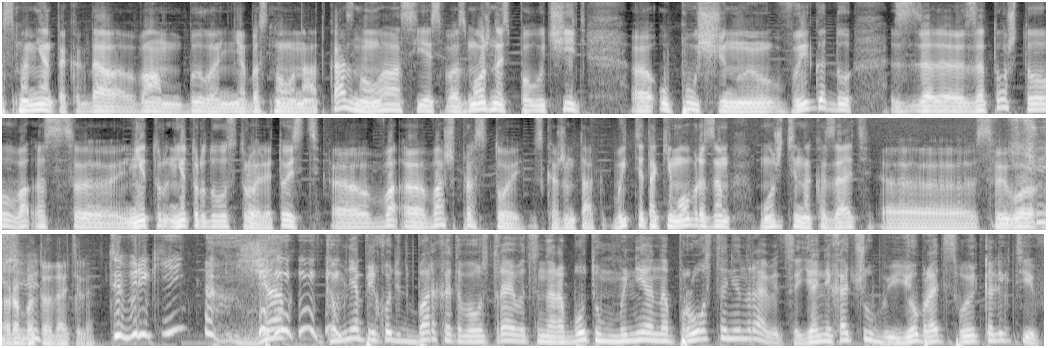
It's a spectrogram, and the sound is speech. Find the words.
с момента, когда вам было необоснованно отказано, у вас есть возможность получить э, упущенную выгоду за, за то, что вас э, не, тру- не трудоустроили. То есть э, ва- ваш простой, скажем так, вы таким образом можете наказать э, своего Ничего себе. работодателя. Ты прикинь? Я, ко мне приходит Бархатова устраиваться на работу, мне она просто не нравится. Я не хочу ее брать в свой коллектив.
